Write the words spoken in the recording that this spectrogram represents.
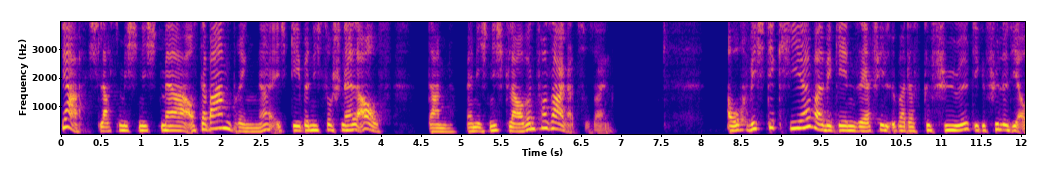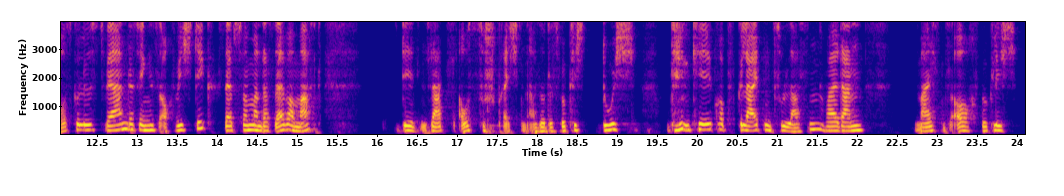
Ja, ich lasse mich nicht mehr aus der Bahn bringen. Ne? Ich gebe nicht so schnell auf. Dann, wenn ich nicht glaube, ein Versager zu sein. Auch wichtig hier, weil wir gehen sehr viel über das Gefühl, die Gefühle, die ausgelöst werden. Deswegen ist auch wichtig, selbst wenn man das selber macht, den Satz auszusprechen. Also das wirklich durch den Kehlkopf gleiten zu lassen, weil dann meistens auch wirklich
